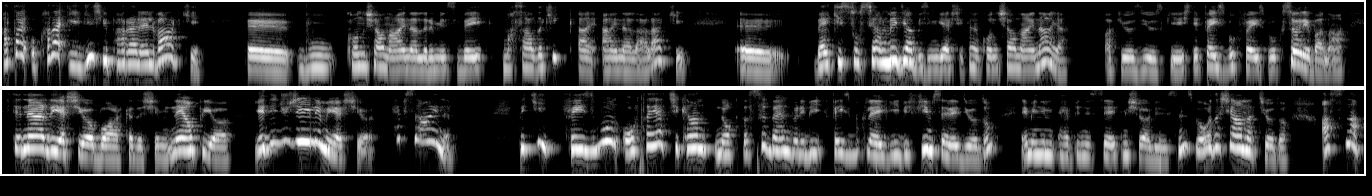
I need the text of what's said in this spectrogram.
Hatta o kadar ilginç bir paralel var ki e, bu konuşan aynalarımız ve masaldaki aynalarla ki e, belki sosyal medya bizim gerçekten konuşan ayna ya. Bakıyoruz diyoruz ki işte Facebook Facebook söyle bana işte nerede yaşıyor bu arkadaşım ne yapıyor yedi cüceyle mi yaşıyor hepsi aynı. Peki Facebook'un ortaya çıkan noktası ben böyle bir Facebook'la ilgili bir film seyrediyordum. Eminim hepiniz seyretmiş olabilirsiniz ve orada şey anlatıyordu. Aslında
